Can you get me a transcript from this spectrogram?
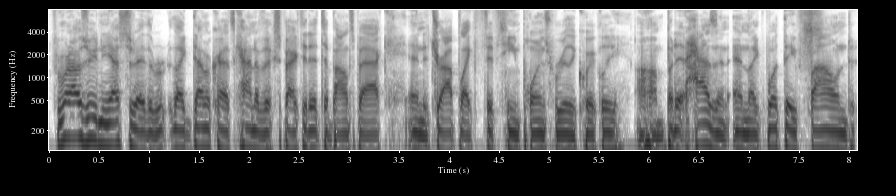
from what I was reading yesterday, the like Democrats kind of expected it to bounce back, and it dropped like 15 points really quickly, um, but it hasn't. And like what they found,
